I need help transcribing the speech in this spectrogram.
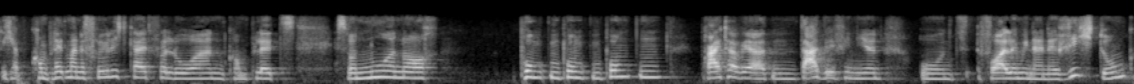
Ich habe komplett meine Fröhlichkeit verloren, komplett. Es war nur noch pumpen, pumpen, pumpen, breiter werden, da definieren und vor allem in eine Richtung,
